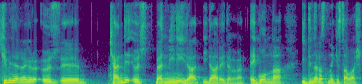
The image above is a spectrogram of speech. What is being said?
kimilerine göre öz e, kendi öz benliğini idare edememen, egonla idin arasındaki savaş.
